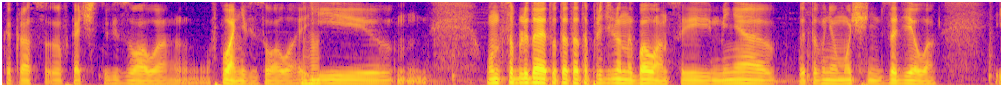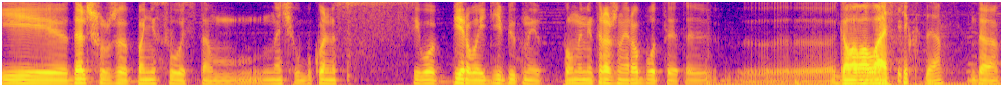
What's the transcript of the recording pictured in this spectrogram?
как раз в качестве визуала, в плане визуала. Uh-huh. И он соблюдает вот этот определенный баланс, и меня это в нем очень задело. И дальше уже понеслось, там, начал буквально с его первой дебютной полнометражной работы, это... Э, Голова ластик, да. Да.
